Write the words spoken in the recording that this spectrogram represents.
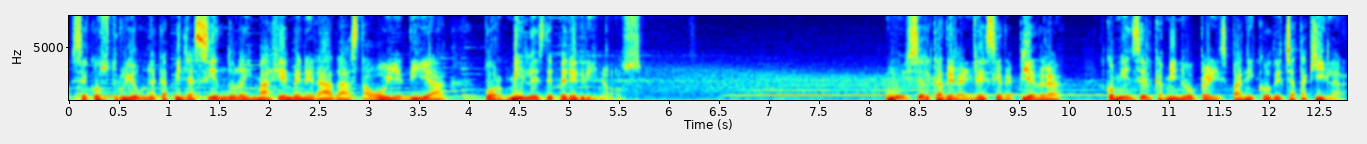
se construyó una capilla siendo la imagen venerada hasta hoy en día por miles de peregrinos. Muy cerca de la iglesia de piedra, comienza el camino prehispánico de Chataquila.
